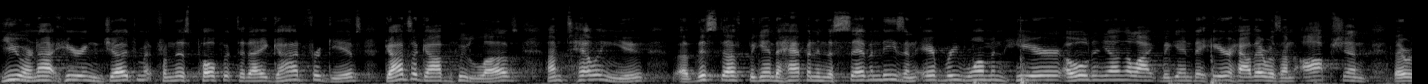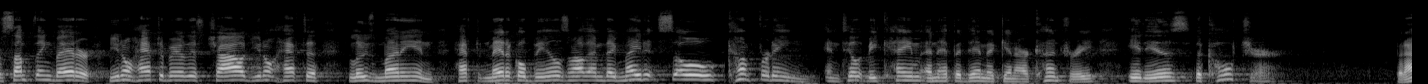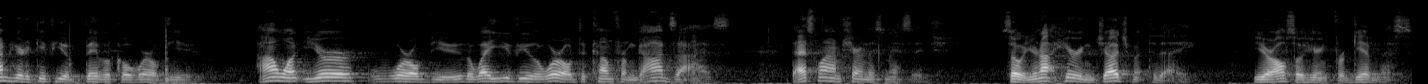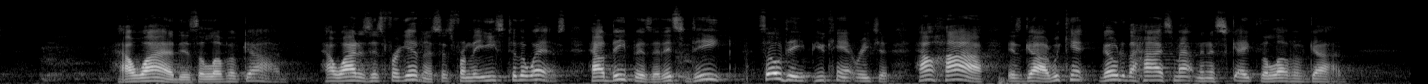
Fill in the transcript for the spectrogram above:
You are not hearing judgment from this pulpit today. God forgives. God's a God who loves. I'm telling you, uh, this stuff began to happen in the 70s, and every woman here, old and young alike, began to hear how there was an option. There was something better. You don't have to bear this child. You don't have to lose money and have to medical bills and all that. I mean, they made it so comforting until it became an epidemic in our country. It is the culture. But I'm here to give you a biblical worldview. I want your worldview, the way you view the world, to come from God's eyes. That's why I'm sharing this message. So you're not hearing judgment today, you're also hearing forgiveness. How wide is the love of God? How wide is His forgiveness? It's from the east to the west. How deep is it? It's deep. So deep you can't reach it. How high is God? We can't go to the highest mountain and escape the love of God.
